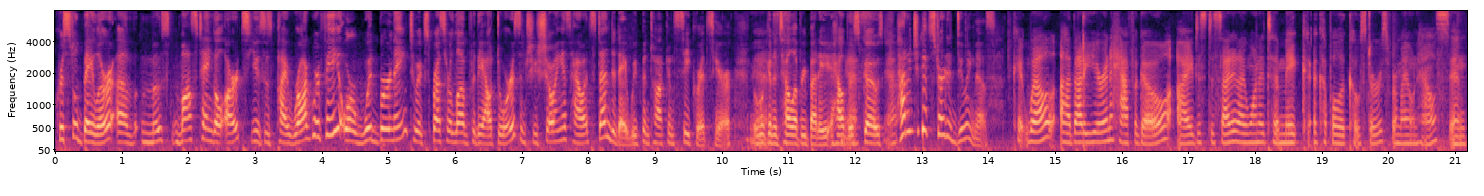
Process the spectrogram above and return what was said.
Crystal Bailar of Most Moss Tangle Arts uses pyrography or wood burning to express her love for the outdoors, and she's showing us how it's done today. We've been talking secrets here, but yes. we're going to tell everybody how yes. this goes. Yep. How did you get started doing this? Okay, well, uh, about a year and a half ago, I just decided I wanted to make a couple of coasters for my own house and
